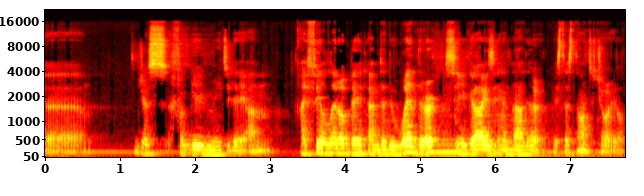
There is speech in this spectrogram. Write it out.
uh, just forgive me today. I'm I feel a little bit under the weather. See you guys in another Business tutorial.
